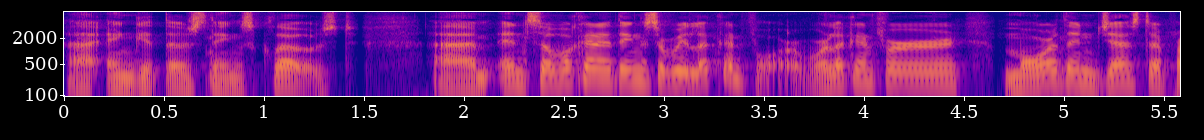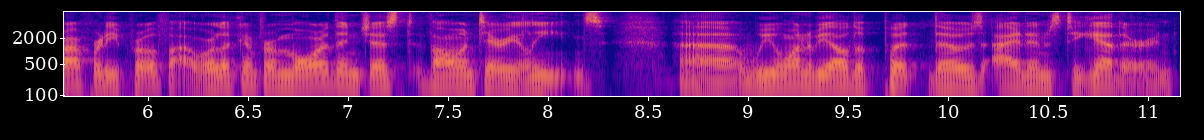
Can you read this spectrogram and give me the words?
uh, and get those things closed. Um, and so, what kind of things are we looking for? We're looking for more than just a property profile. We're looking for more than just voluntary liens. Uh, we want to be able to put those items together. And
